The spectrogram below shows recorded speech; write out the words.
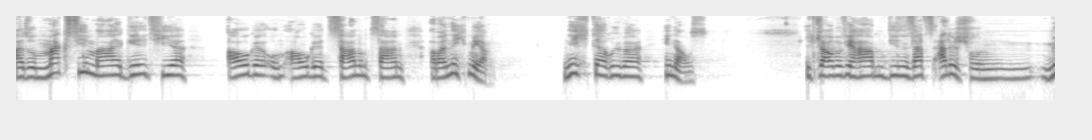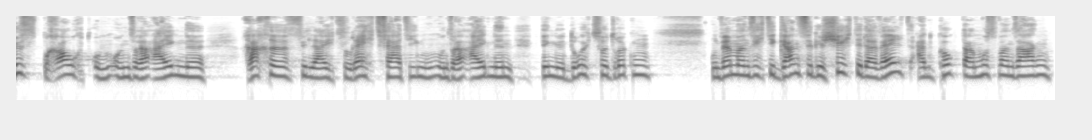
Also maximal gilt hier Auge um Auge, Zahn um Zahn, aber nicht mehr. Nicht darüber hinaus. Ich glaube, wir haben diesen Satz alle schon missbraucht, um unsere eigene Rache vielleicht zu rechtfertigen, um unsere eigenen Dinge durchzudrücken. Und wenn man sich die ganze Geschichte der Welt anguckt, dann muss man sagen,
